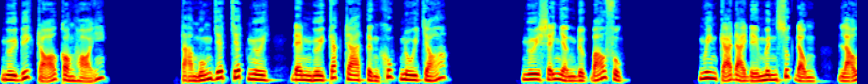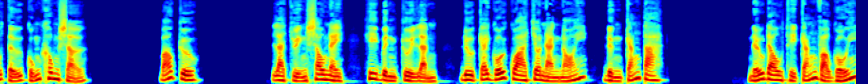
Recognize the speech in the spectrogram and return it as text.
ngươi biết rõ còn hỏi. Ta muốn giết chết ngươi, đem ngươi cắt ra từng khúc nuôi chó. Ngươi sẽ nhận được báo phục. Nguyên cả đại địa minh xuất động, lão tử cũng không sợ. Báo cừu. Là chuyện sau này, Hi Bình cười lạnh, đưa cái gối qua cho nàng nói, đừng cắn ta. Nếu đau thì cắn vào gối.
